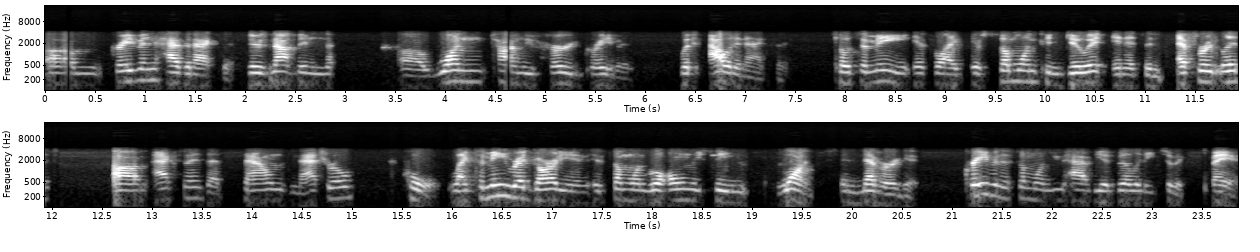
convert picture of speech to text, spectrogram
um, Kraven has an accent. There's not been uh, one time we've heard Kraven without an accent. So to me, it's like if someone can do it and it's an effortless um, accent that sounds natural, cool. Like to me, Red Guardian is someone we'll only see once and never again. Kraven is someone you have the ability to expand.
